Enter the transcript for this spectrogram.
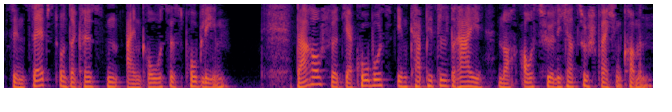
sind selbst unter Christen ein großes Problem. Darauf wird Jakobus in Kapitel 3 noch ausführlicher zu sprechen kommen.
